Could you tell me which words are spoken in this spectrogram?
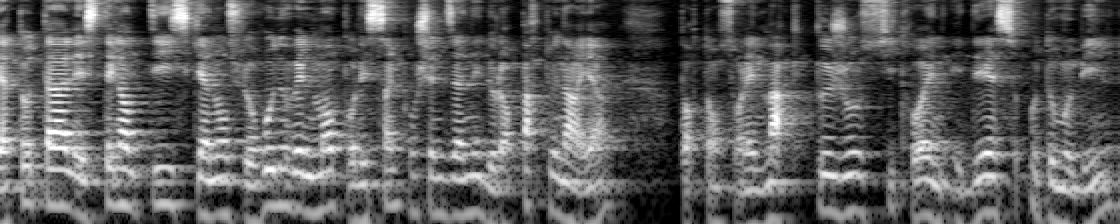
Il y a Total et Stellantis qui annoncent le renouvellement pour les cinq prochaines années de leur partenariat portant sur les marques Peugeot, Citroën et DS Automobile.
